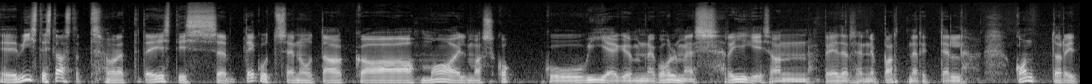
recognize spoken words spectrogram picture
viisteist aastat olete te Eestis tegutsenud, aga maailmas kokku viiekümne kolmes riigis on Pedersen ja partneritel kontorid.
